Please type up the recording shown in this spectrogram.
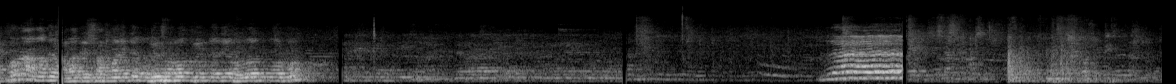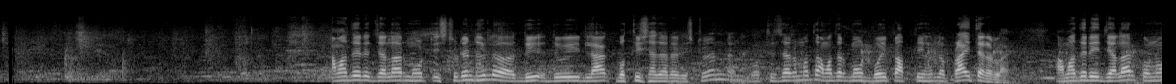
এখনও আমাদের আমাদের সম্মানিত অভিভাবক বৃন্দদের অনুরোধ করব। আমাদের জেলার মোট স্টুডেন্ট হলো দুই দুই লাখ বত্রিশ হাজারের স্টুডেন্ট। বত্রিশ হাজারের মতো আমাদের মোট বই প্রাপ্তি হলো প্রায় তেরো লাখ। আমাদের এই জেলার কোনো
